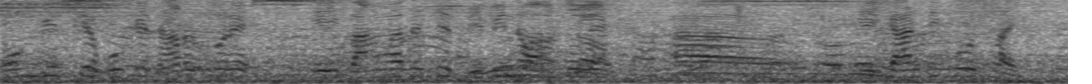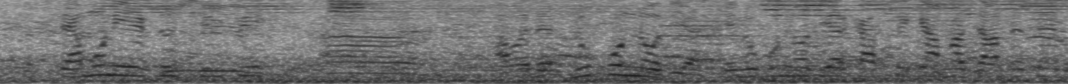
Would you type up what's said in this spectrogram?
সঙ্গীতকে বুকে ধারণ করে এই বাংলাদেশের বিভিন্ন অঞ্চলে এই গানটি পৌঁছায় তেমনই একজন শিল্পী আমাদের নুপুর নদিয়া। সেই নুপুর নদিয়ার কাছ থেকে আমরা জানতে চাইব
